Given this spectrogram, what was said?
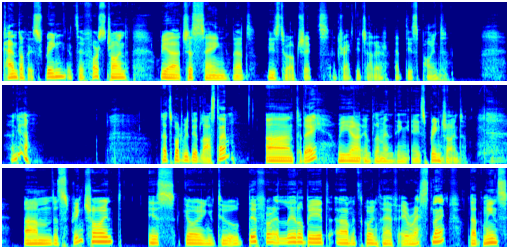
kind of a spring, it's a force joint. We are just saying that these two objects attract each other at this point. And yeah, that's what we did last time. And today we are implementing a spring joint. Um, the spring joint is going to differ a little bit. Um, it's going to have a rest length. That means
